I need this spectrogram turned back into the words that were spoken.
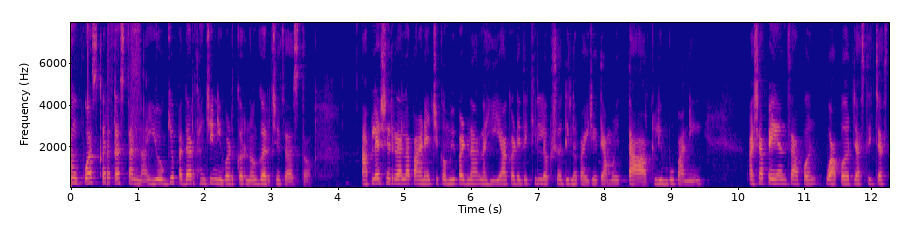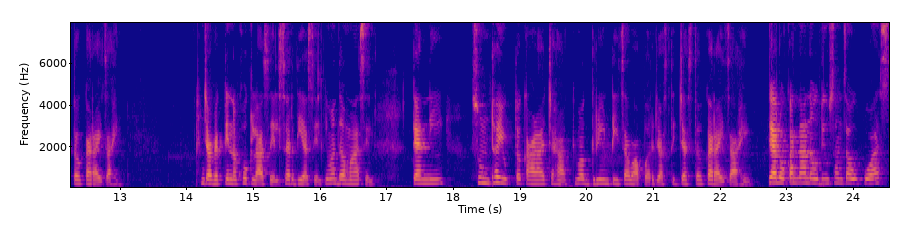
उपवास करत असताना योग्य पदार्थांची निवड करणं गरजेचं असतं. आपल्या शरीराला पाण्याची कमी पडणार नाही याकडे देखील लक्ष दिलं पाहिजे. त्यामुळे ताक लिंबू पाणी अशा पेयांचा आपण वापर जास्तीत जास्त करायचा आहे. ज्या व्यक्तींना खोकला असेल सर्दी असेल किंवा दमा असेल त्यांनी सुंठयुक्त काळा चहा किंवा ग्रीन टीचा वापर जास्तीत जास्त करायचा आहे. ज्या लोकांना नऊ दिवसांचा उपवास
